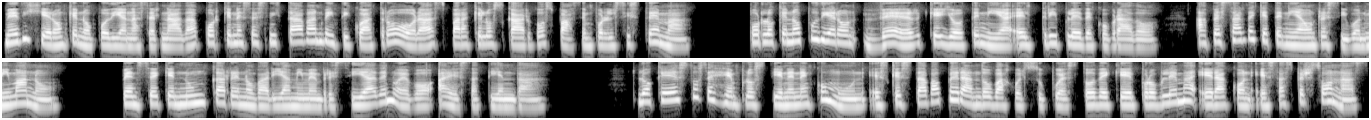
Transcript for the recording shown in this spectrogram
me dijeron que no podían hacer nada porque necesitaban 24 horas para que los cargos pasen por el sistema, por lo que no pudieron ver que yo tenía el triple de cobrado, a pesar de que tenía un recibo en mi mano pensé que nunca renovaría mi membresía de nuevo a esa tienda. Lo que estos ejemplos tienen en común es que estaba operando bajo el supuesto de que el problema era con esas personas,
